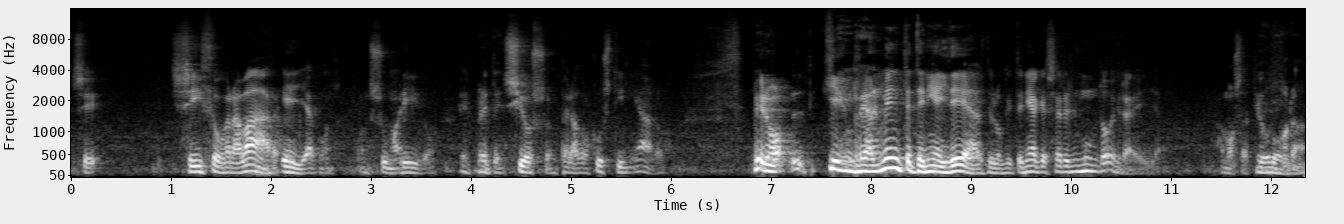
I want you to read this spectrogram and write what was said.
se se hizo grabar ella con, su marido, el pretencioso emperador Justiniano. Pero quien realmente tenía ideas de lo que tenía que ser el mundo era ella, la famosa Teodora,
